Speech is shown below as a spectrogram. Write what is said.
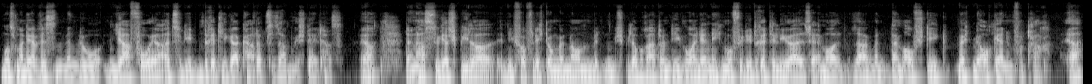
muss man ja wissen, wenn du ein Jahr vorher, als du die Drittligakader zusammengestellt hast, ja, dann hast du ja Spieler in die Verpflichtung genommen mit einem Spielerberater und die wollen ja nicht nur für die dritte Liga, ist ja immer sagen, wenn beim Aufstieg möchten wir auch gerne einen Vertrag. Ja,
